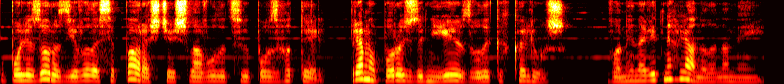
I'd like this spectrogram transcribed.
У полі зору з'явилася пара, що йшла вулицею повз готель, прямо поруч з однією з великих калюж. Вони навіть не глянули на неї.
